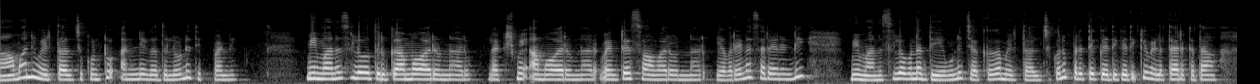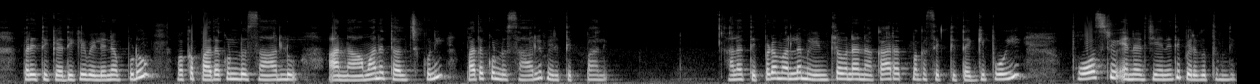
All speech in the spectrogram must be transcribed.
నామాన్ని మీరు తలుచుకుంటూ అన్ని గదుల్లోనూ తిప్పండి. మీ మనసులో దుర్గా అమ్మవారు ఉన్నారు లక్ష్మీ అమ్మవారు ఉన్నారు వెంకటేశ్వర స్వామివారు ఉన్నారు. ఎవరైనా సరేనండి మీ మనసులో ఉన్న దేవుణ్ణి చక్కగా మీరు తలుచుకొని ప్రతి గది గదికి వెళతారు కదా. ప్రతి గదికి వెళ్ళినప్పుడు ఒక పదకొండు సార్లు ఆ నామాన్ని తలుచుకుని పదకొండు సార్లు మీరు తిప్పాలి. అలా తిప్పడం వల్ల మీ ఇంట్లో ఉన్న నకారాత్మక శక్తి తగ్గిపోయి పాజిటివ్ ఎనర్జీ అనేది పెరుగుతుంది.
